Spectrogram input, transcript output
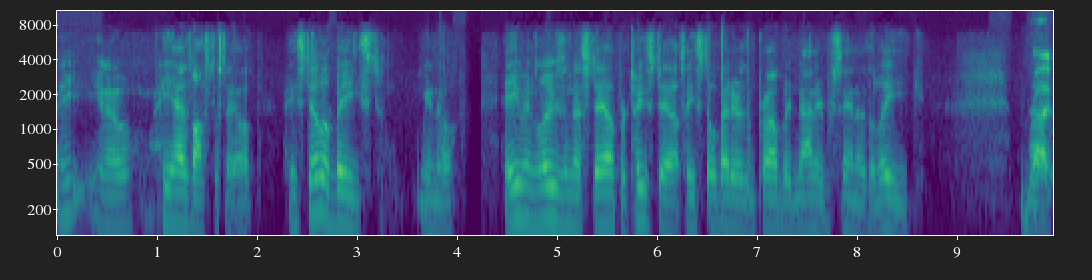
He, you know, he has lost a step. He's still a beast. You know, even losing a step or two steps, he's still better than probably ninety percent of the league. Right.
